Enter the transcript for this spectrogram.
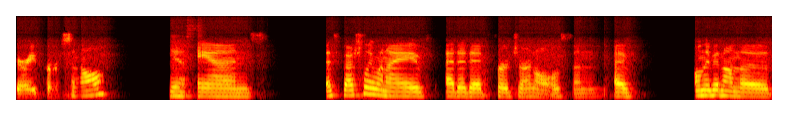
very personal. Yes. And especially when I've edited for journals and I've only been on the,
